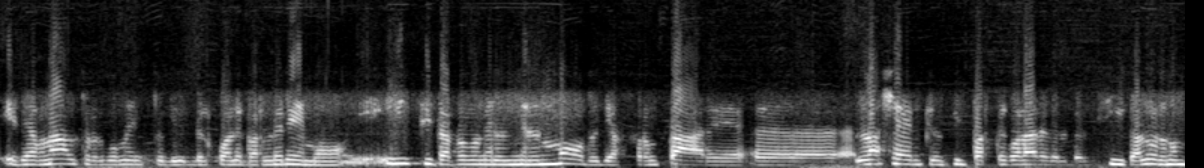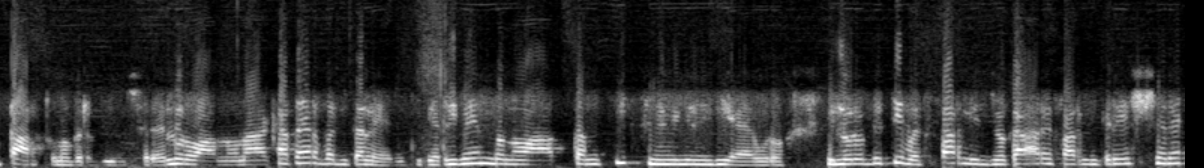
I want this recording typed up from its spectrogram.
ed è un altro argomento di- del quale parleremo, insita proprio nel, nel modo di affrontare eh, la Champions, in particolare del Benfica. Loro non partono per vincere, loro hanno una caterva di talenti che rivendono a tantissimi milioni di euro. Il loro obiettivo è farli giocare, farli crescere,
